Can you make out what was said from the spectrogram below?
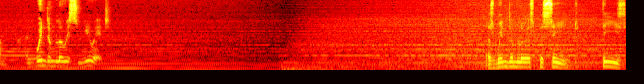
I, and Wyndham Lewis knew it. As Wyndham Lewis perceived, these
